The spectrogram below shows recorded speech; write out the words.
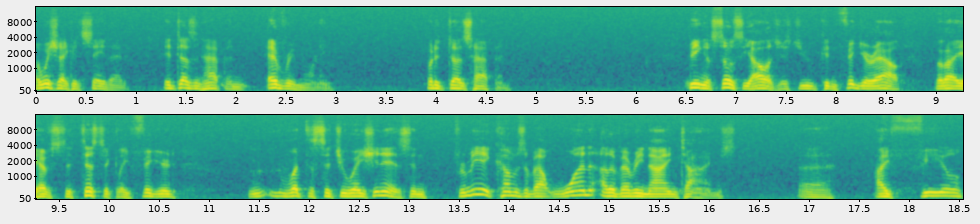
I wish I could say that. It doesn't happen every morning, but it does happen. Being a sociologist, you can figure out that I have statistically figured what the situation is. And for me, it comes about one out of every nine times. Uh, I feel,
